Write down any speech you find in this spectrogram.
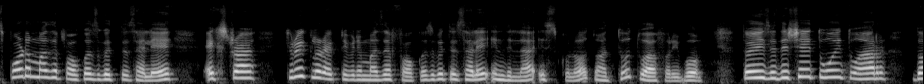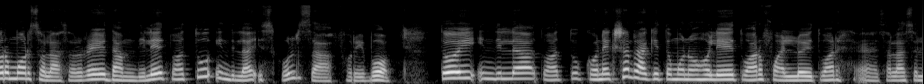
স্পোর্টের মাঝে ফোকাস করতে চাইলে এক্সট্রা কাৰিকুলাৰ এক্টিভিটিৰ মাজে ফ'কাছ কৰিতে চালে ইন্দিলা স্কুলত তোমাৰটো তোৱা ফুৰিব তো এই যদি সে তুই তোমাৰ ধৰ্মৰ চলাচলৰে দাম দিলে তোমাৰটো ইন্দিলা স্কুল চা ফুৰিব। তই ইন্দিলা তোমাৰটো কানেকশ্যন ৰাখিতো নহ'লে তোমাৰ ফাইল লৈ তোমাৰ চলাচল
